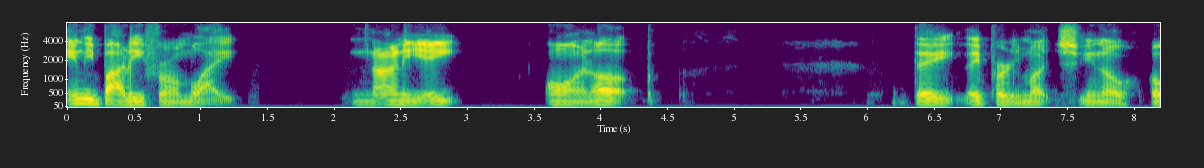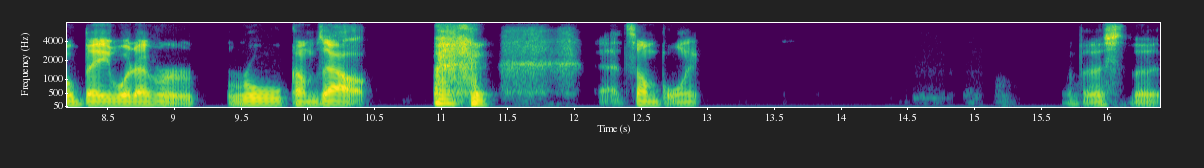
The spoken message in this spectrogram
anybody from like 98 on up they they pretty much you know obey whatever rule comes out at some point. But it's the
